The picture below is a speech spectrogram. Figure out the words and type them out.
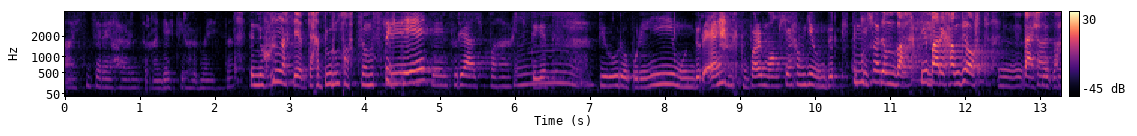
9 сарын 26-нд яг тэр хормоо хийсэн. Тэгээ нөхөр нь бас яхаа дөрөм товцсон өмсдөг тий. Тийм төрийн албаагч тэгээд би өөрөө бүр ийм өндөр амар баг Монголын хамгийн өндөр тэгсэн баг. Тэгээ баг хамгийн урт даашин зах.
